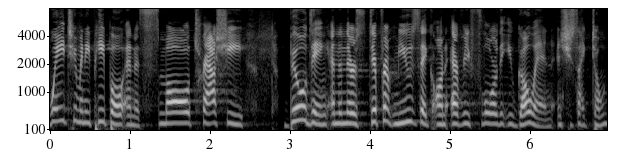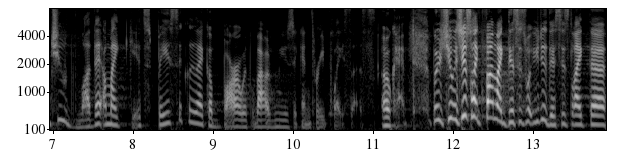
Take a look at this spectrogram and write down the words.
way too many people in a small, trashy, building and then there's different music on every floor that you go in. And she's like don't you love it? I'm like it's basically like a bar with loud music in three places. Okay. But she was just like fun like this is what you do. This is like the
